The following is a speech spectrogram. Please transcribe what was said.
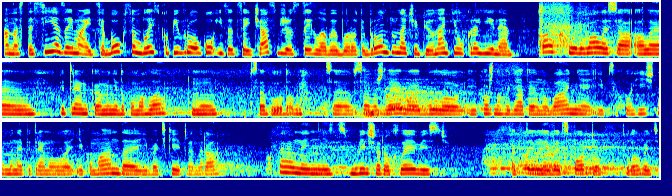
Анастасія займається боксом близько півроку і за цей час вже встигла вибороти бронзу на чемпіонаті України. Так, хвилювалася, але підтримка мені допомогла, тому все було добре. Це все важливо. Було і кожного дня тренування, і психологічно мене підтримувала і команда, і батьки, і тренера. Певненість, більша рухливість, активний вид спорту подобається.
